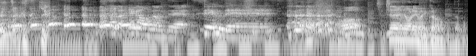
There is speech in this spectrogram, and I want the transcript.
めちゃくちゃ笑顔なんでセーフでーすおちちなみに俺今いくら残ってるのあ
